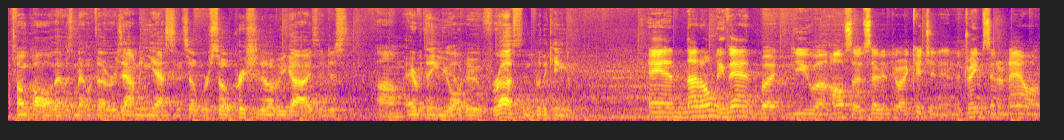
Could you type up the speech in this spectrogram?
a phone call that was met with a resounding yes. And so we're so appreciative of you guys and just um, everything you all do for us and for the kingdom. And not only that, but you uh, also sowed into our kitchen. And the Dream Center now,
